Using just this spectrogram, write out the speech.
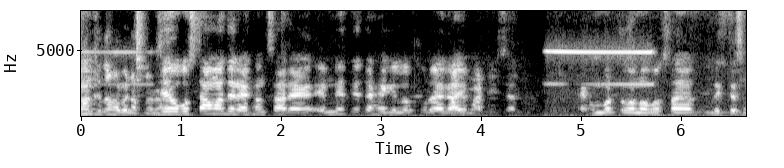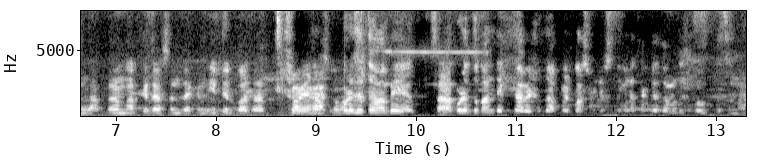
সংশোধন হবেন আপনারা? যে অবস্থা আমাদের এখন স্যার এমনিতে দেখা গেল পুরো গায়ে মাটি স্যার। এখন বর্তমান অবস্থা দেখতেছেন আপনারা মার্কেটে আছেন দেখেন ঈদের বাজার। সরেন উপরে যেতে হবে। তারপরে দোকান দেখতে হবে শুধু আপনার কসমেটিক্স দোকানে থাকলে তো আমাদের চলতেছে না।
